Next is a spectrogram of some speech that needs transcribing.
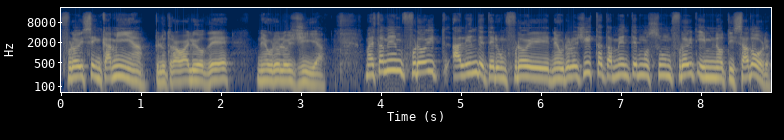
Freud se encamina pelo trabajo de neurología. Mas también Freud, além de tener un Freud neurologista, también tenemos un Freud hipnotizador.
